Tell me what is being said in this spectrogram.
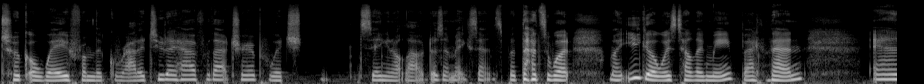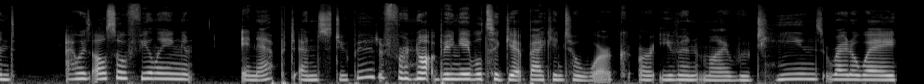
took away from the gratitude I have for that trip, which saying it out loud doesn't make sense, but that's what my ego was telling me back then. And I was also feeling inept and stupid for not being able to get back into work or even my routines right away.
